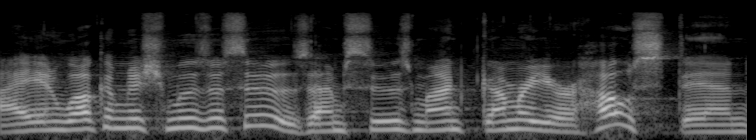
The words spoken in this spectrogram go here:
Hi, and welcome to Schmooze with Suz. I'm Suz Montgomery, your host, and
